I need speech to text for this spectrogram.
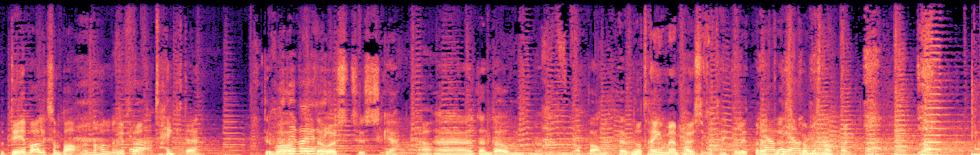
Og Det var liksom barneunderholdningen før. Ja. Tenk det. Det var, Det var det der østtyske. Ja. eh, den der barne-TV. Nå trenger vi en pause for å tenke litt på dette, ja, så kommer vi snart tilbake.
